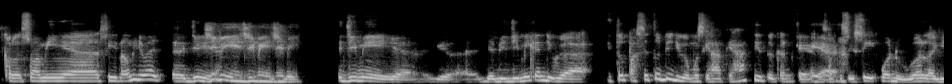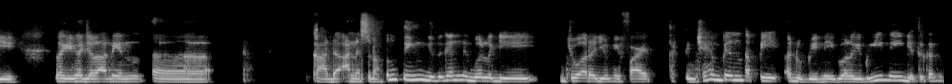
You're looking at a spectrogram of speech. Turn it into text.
kalau suaminya si Naomi siapa? Jay ya? Jimmy Jimmy Jimmy Jimmy ya gila. jadi Jimmy kan juga itu pasti tuh dia juga mesti hati-hati tuh kan kayak Iya. satu sisi waduh gue lagi lagi ngejalanin eh, keadaan yang sedang penting gitu kan gue lagi juara unified tag team champion tapi aduh bini gue lagi begini gitu kan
